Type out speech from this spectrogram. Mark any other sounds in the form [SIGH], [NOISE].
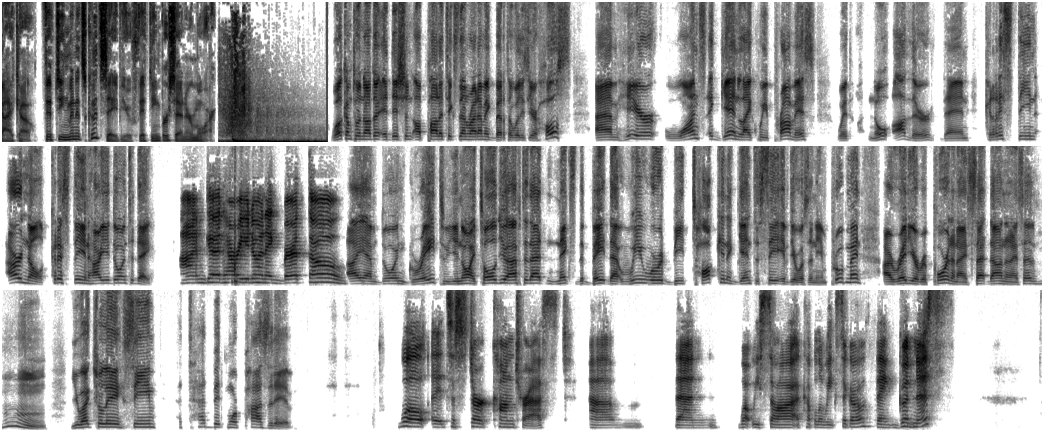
Geico. 15 minutes could save you 15% or more. Welcome to another edition of Politics Done Right. I'm Egberto Willies, your host. I'm here once again, like we promised, with no other than Christine Arnold. Christine, how are you doing today? I'm good. How are you doing, Egberto? I am doing great. You know, I told you after that next debate that we would be talking again to see if there was any improvement. I read your report and I sat down and I said, hmm, you actually seem a tad bit more positive. Well, it's a stark contrast um, than what we saw a couple of weeks ago. Thank goodness.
